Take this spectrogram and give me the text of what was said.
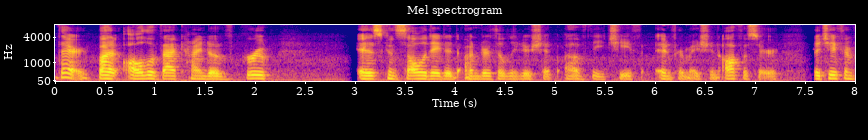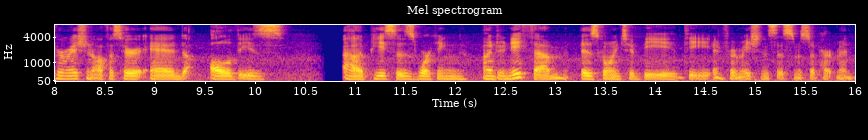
there, but all of that kind of group is consolidated under the leadership of the chief information officer. The chief information officer and all of these uh, pieces working underneath them is going to be the information systems department.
